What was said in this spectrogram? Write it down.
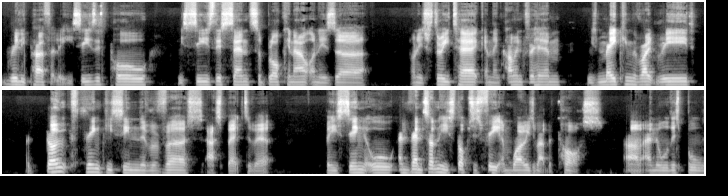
really perfectly. He sees this pull, he sees this center blocking out on his uh on his three tech and then coming for him. He's making the right read. I don't think he's seen the reverse aspect of it, but he's seeing it all. And then suddenly he stops his feet and worries about the toss um, and all this ball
